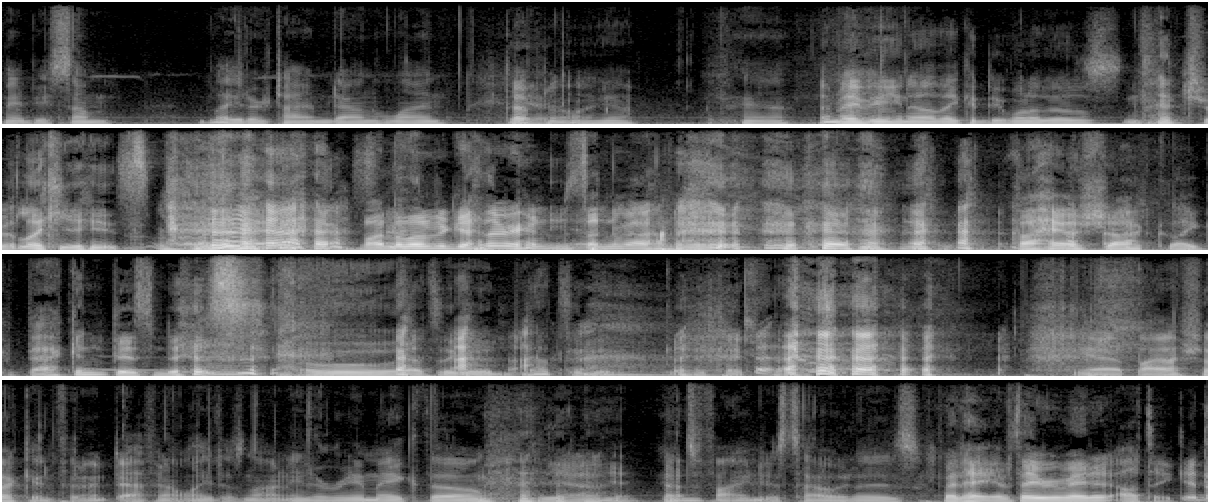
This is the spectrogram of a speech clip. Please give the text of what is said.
maybe some later time down the line. definitely, yeah. Yeah. And maybe you know they could do one of those trilogies. Bundle them together and send them out. Bioshock, like back in business. oh, that's a good. That's a good. good catchphrase. Yeah, Bioshock Infinite definitely does not need a remake though. Yeah. That's fine just how it is. But hey, if they remade it, I'll take it.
